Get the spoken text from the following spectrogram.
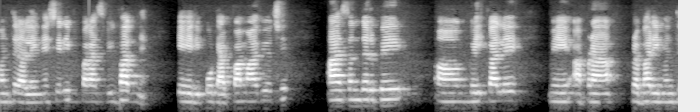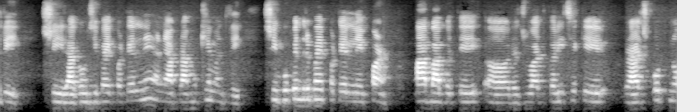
મંત્રાલયને શહેરી વિકાસ વિભાગને એ રિપોર્ટ આપવામાં આવ્યો છે. આ સંદર્ભે ગઈકાલે મેં આપણા પ્રભારી મંત્રી શ્રી રાઘવજીભાઈ પટેલને અને આપણા મુખ્યમંત્રી શ્રી ભૂપેન્દ્રભાઈ પટેલને પણ આ બાબતે રજૂઆત કરી છે કે રાજકોટનો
